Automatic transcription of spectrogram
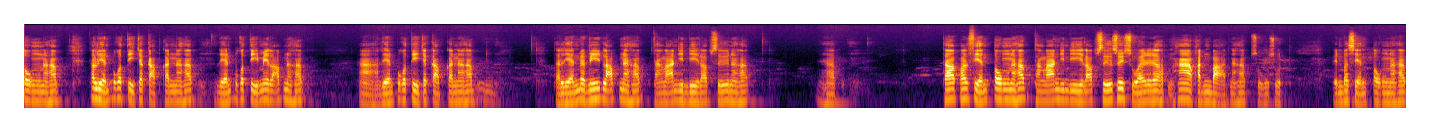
ตรงนะครับ ถ้าเหรียญปกติจะกลับกันนะครับ เหรียญปกติไม่รับนะครับอ่าเหรียญปกติจะกลับกันนะครับ แต่เหรียญแบบนี้รับนะครับ ทางร้านยินดีรับซื้อนะครับนะครับ ถ้าพระเสียนตรงนะครับ ทางร้านยินดีรับซื้อสวยๆเลยนะครับห้าพันบาทนะครับ สูงสุดเป็นพระเสียนตรงนะครับ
